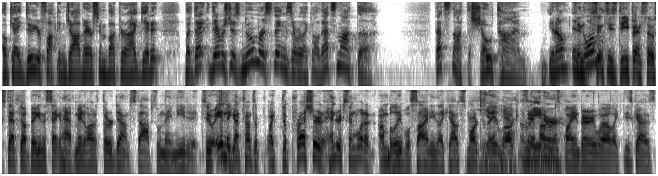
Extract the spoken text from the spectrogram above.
okay? Do your fucking job, Harrison Butker. I get it, but that, there was just numerous things that were like, oh, that's not the, that's not the showtime, you know. And normal- since his defense though stepped up big in the second half, made a lot of third down stops when they needed it too, and they got tons of like the pressure. Hendrickson, what an unbelievable signing! Like how smart do they look? Yeah. Sam Reader. Hubbard's playing very well. Like these guys,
